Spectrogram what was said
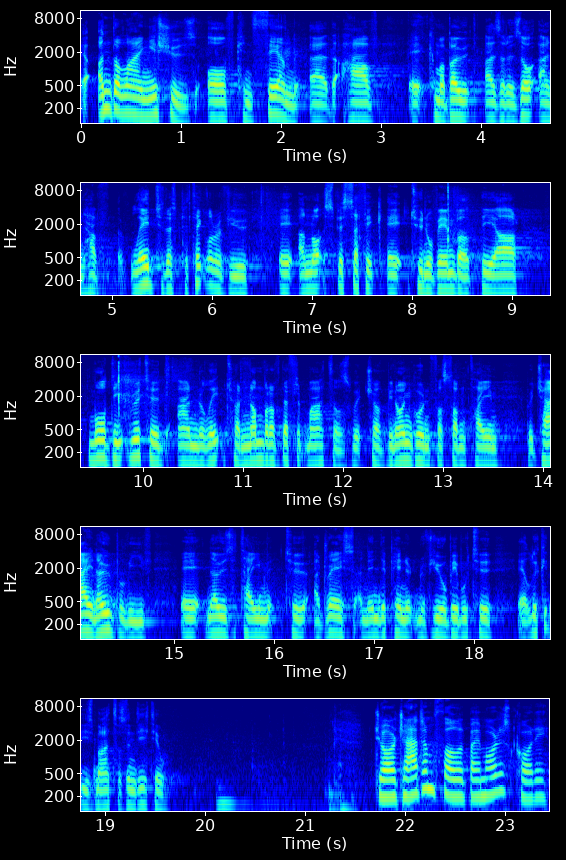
uh, underlying issues of concern uh, that have uh, come about as a result and have led to this particular review uh, are not specific uh, to November. They are more deep-rooted and relate to a number of different matters which have been ongoing for some time, which I now believe uh, now is the time to address an independent review will be able to uh, look at these matters in detail. George Adam, followed by Maurice Corrie.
